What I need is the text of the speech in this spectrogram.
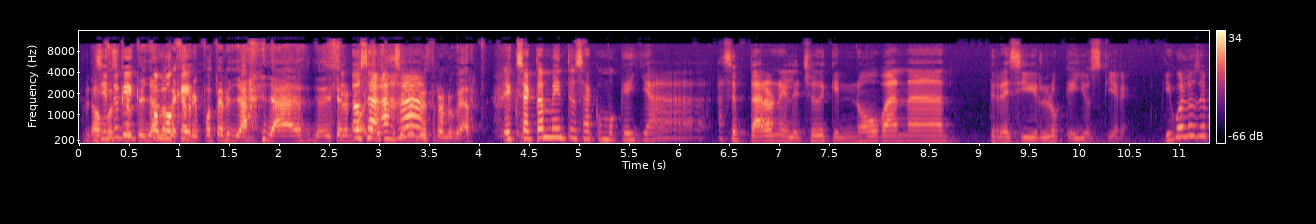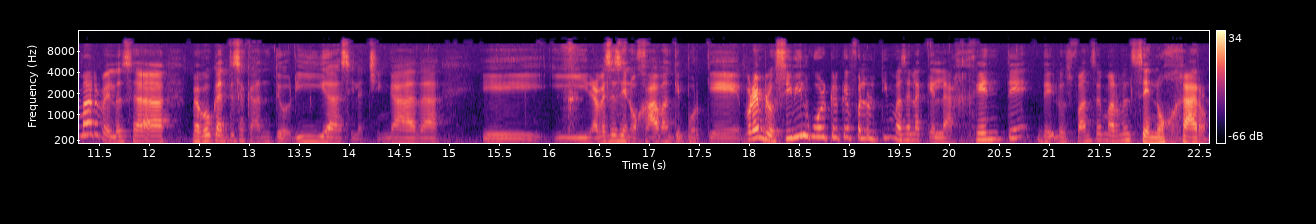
Porque No, siento pues creo que ya como los de Harry Potter ya, ya, ya dijeron, o no, sea, ya ajá. en nuestro lugar. Exactamente, o sea, como que ya aceptaron el hecho de que no van a recibir lo que ellos quieren. Igual los de Marvel, o sea, me acuerdo que antes sacaban teorías y la chingada. Y, y a veces se enojaban que porque, por ejemplo, Civil War creo que fue la última en la que la gente de los fans de Marvel se enojaron.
